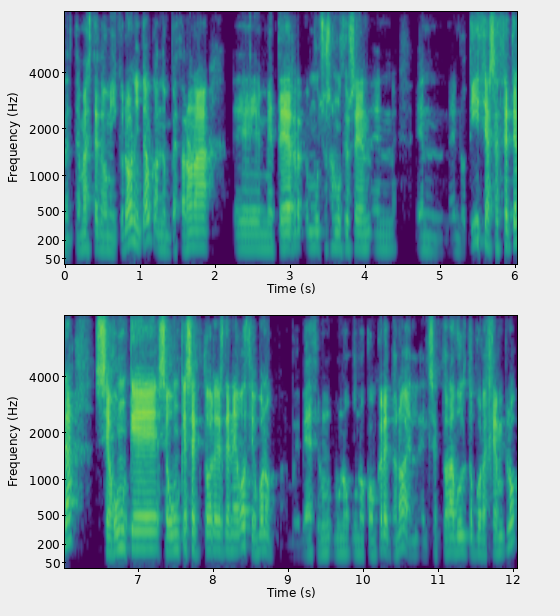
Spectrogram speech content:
el tema este de Omicron y tal, cuando empezaron a meter muchos anuncios en, noticias, etcétera, según qué, según qué sectores de negocio, bueno, voy a decir uno, concreto, ¿no? El, sector adulto, por ejemplo,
